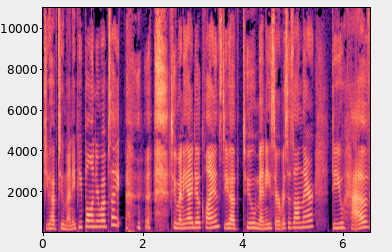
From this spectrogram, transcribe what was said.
Do you have too many people on your website? too many ideal clients? Do you have too many services on there? Do you have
